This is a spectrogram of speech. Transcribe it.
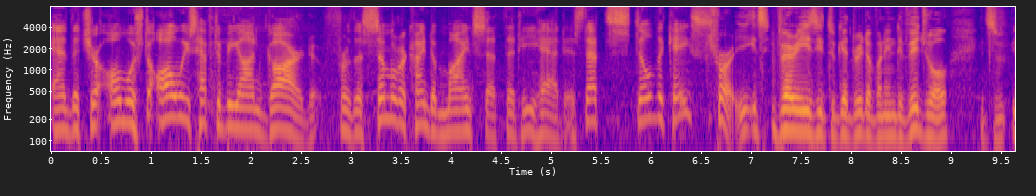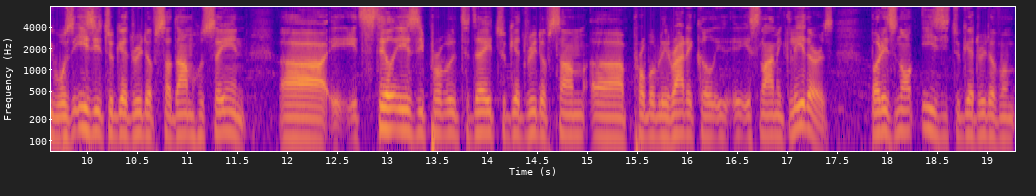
and that you almost always have to be on guard for the similar kind of mindset that he had. Is that still the case? Sure. It's very easy to get rid of an individual. It's, it was easy to get rid of Saddam Hussein. Uh, it's still easy, probably today, to get rid of some uh, probably radical Islamic leaders. But it's not easy to get rid of a,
